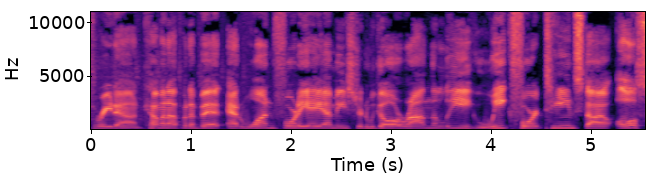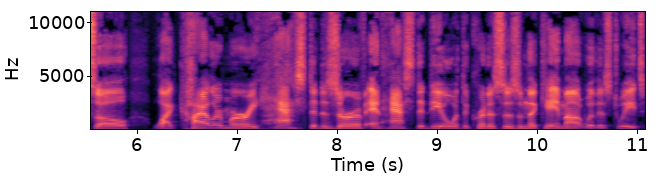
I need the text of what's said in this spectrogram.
three down. Coming up in a bit at 1.40 a.m. Eastern, we go around the league, week 14 style. Also, why Kyler Murray has to deserve and has to deal with the criticism that came out with his tweets.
